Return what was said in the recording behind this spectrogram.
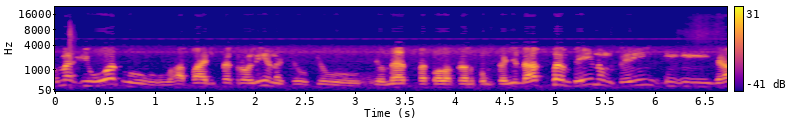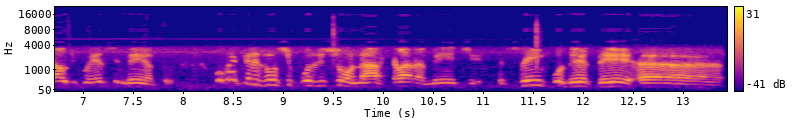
Como é, e o outro, o rapaz de Petrolina, que, que o, que o Neto está colocando como candidato, também não tem em, em grau de conhecimento. Como é que eles vão se posicionar claramente sem poder ter uh,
